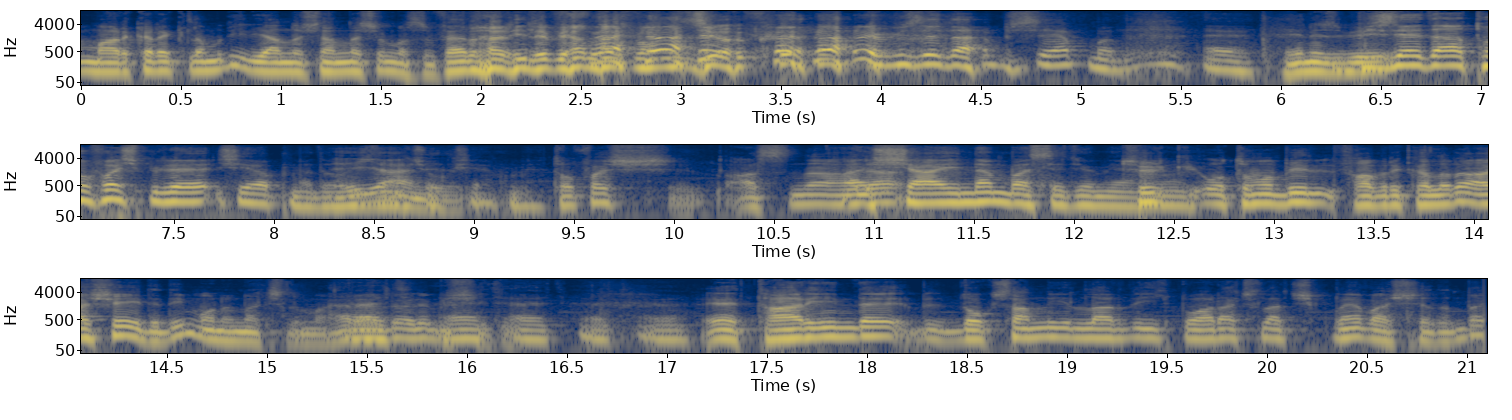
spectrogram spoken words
marka reklamı değil yanlış anlaşılmasın. Ferrari ile bir anlaşmamız yok. Ferrari bize daha bir şey yapmadı. Evet. Henüz bir... Bize daha Tofaş bile şey yapmadı. E yani, çok şey yapmadı. Tofaş aslında hala ben Şahin'den bahsediyorum yani. Türk onu. Otomobil Fabrikaları AŞ'ydi değil mi onun açılımı? Herhalde evet, öyle bir evet, şeydi. Evet, evet, evet. Evet, tarihinde 90'lı yıllarda ilk bu araçlar çıkmaya başladığında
